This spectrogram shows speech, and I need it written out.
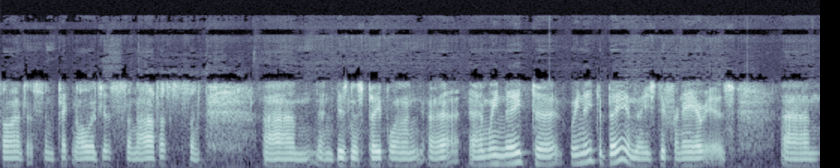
scientists and technologists and artists and um, and business people, and uh, and we need to we need to be in these different areas. Um,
